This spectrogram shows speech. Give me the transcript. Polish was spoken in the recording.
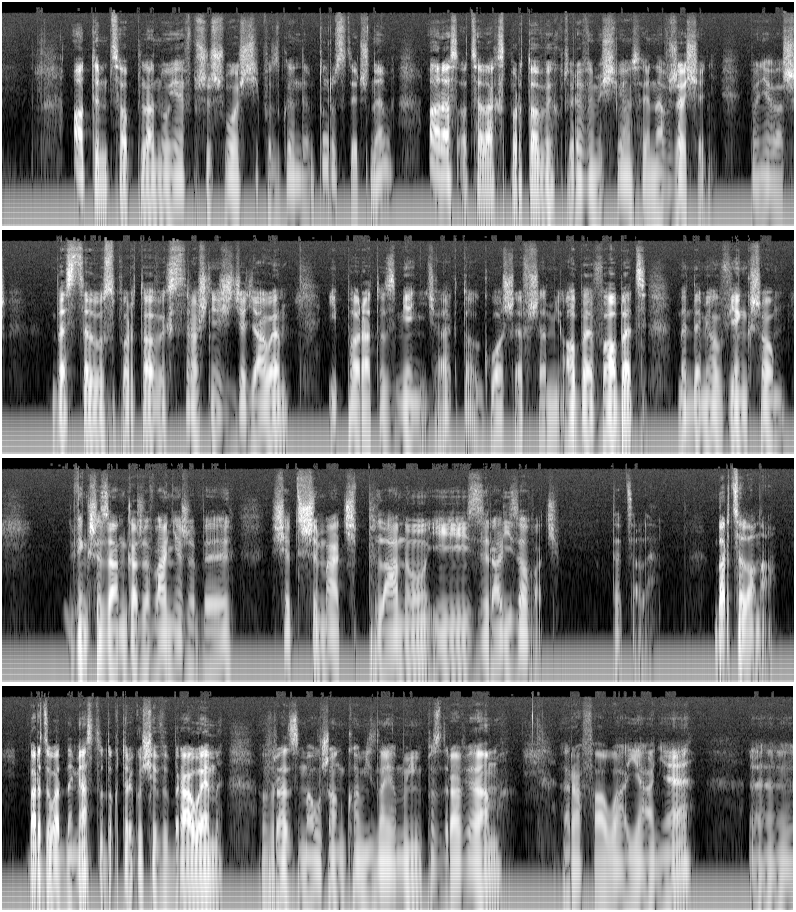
o tym, co planuję w przyszłości pod względem turystycznym oraz o celach sportowych, które wymyśliłem sobie na wrzesień, ponieważ bez celów sportowych strasznie zdziadziałem i pora to zmienić, a jak to ogłoszę wszemi obe wobec, będę miał większą, większe zaangażowanie, żeby się trzymać planu i zrealizować te cele. Barcelona. Bardzo ładne miasto, do którego się wybrałem wraz z małżonką i znajomymi. Pozdrawiam Rafała Janie e,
